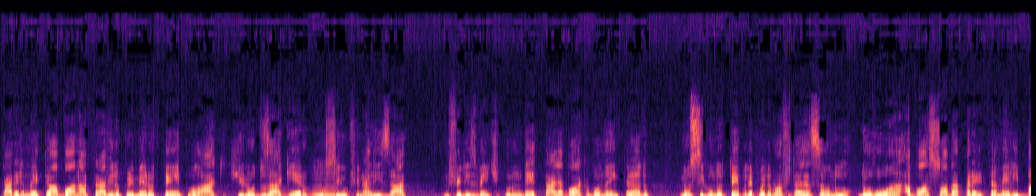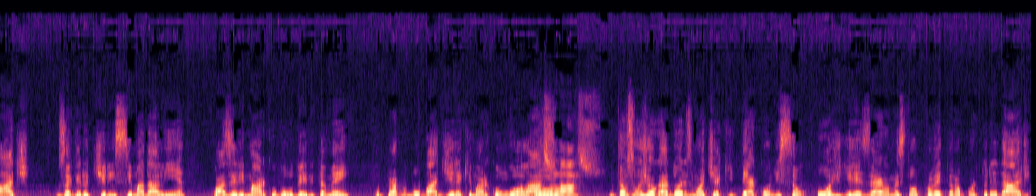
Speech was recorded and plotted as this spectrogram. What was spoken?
Cara, ele meteu uma bola na trave no primeiro tempo lá, que tirou do zagueiro, que conseguiu finalizar. Infelizmente, por um detalhe, a bola acabou não entrando. No segundo tempo, depois de uma finalização do, do Juan, a bola sobra para ele também, ele bate, o zagueiro tira em cima da linha, quase ele marca o gol dele também. O próprio Bobadilha que marcou um golaço. Golaço. Então são jogadores, Motinha, que têm a condição hoje de reserva, mas estão aproveitando a oportunidade.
